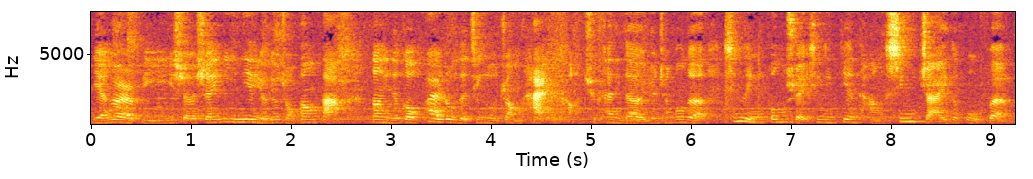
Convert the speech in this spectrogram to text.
眼耳鼻舌身意念有六种方法，让你能够快速的进入状态。好，去看你的元成功的心灵风水、心灵殿堂、心宅的部分。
